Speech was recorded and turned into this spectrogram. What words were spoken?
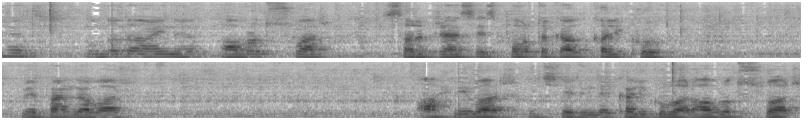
Evet, bunda da aynı Avratus var, Sarı Prenses, Portakal, Kaliku, Mepanga var. Ahli var içlerinde, Kaliku var, Avratus var.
